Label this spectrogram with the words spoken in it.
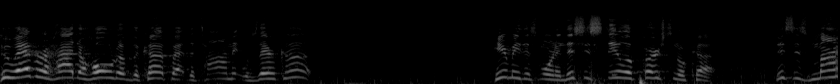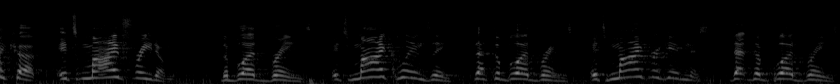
Whoever had a hold of the cup at the time, it was their cup. Hear me this morning. This is still a personal cup. This is my cup. It's my freedom the blood brings. It's my cleansing that the blood brings. It's my forgiveness that the blood brings.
